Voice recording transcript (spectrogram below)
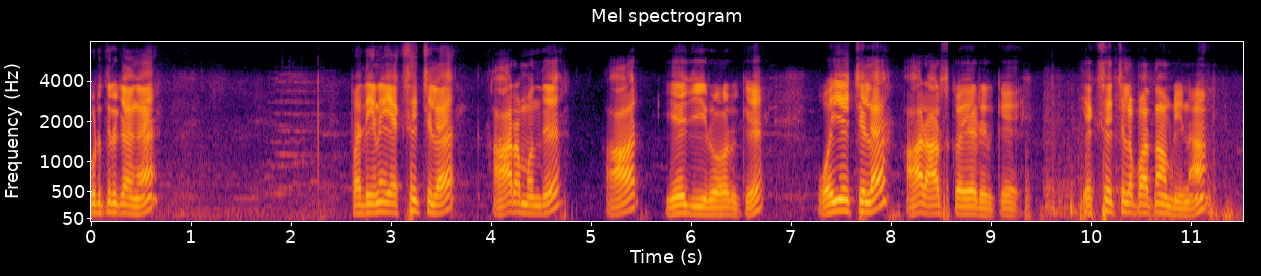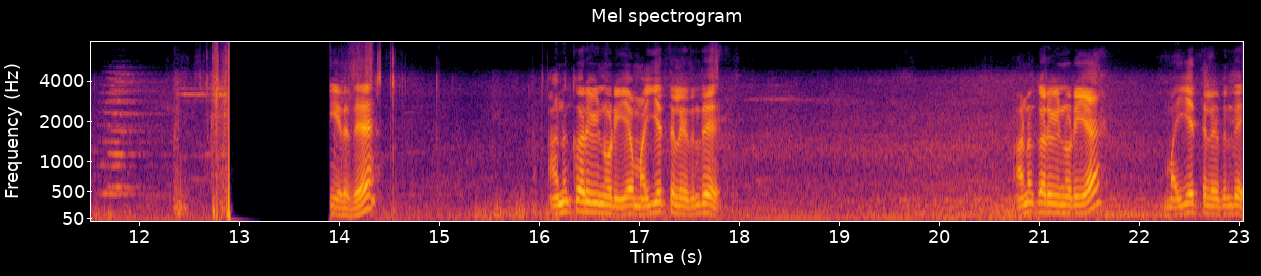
கொடுத்துருக்காங்க. பார்த்தீங்கன்னா எக்ஸ்ஹெச்சில் ஆரம் வந்து ஆர் ஏ ஜீரோ இருக்குது ஒய்ஹெச்சில் ஆர் ஆர் ஸ்கொயர்டு இருக்குது எக்ஸ்ஹெச்சில் பார்த்தோம் அப்படின்னா அணுக்கருவினுடைய மையத்திலிருந்து அணுக்கருவினுடைய மையத்திலிருந்து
